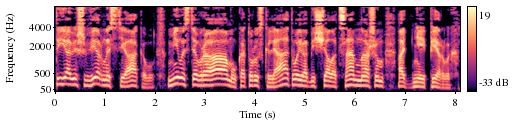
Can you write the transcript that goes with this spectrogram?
Ты явишь верность Иакову, милость Аврааму, которую с клятвою обещал отцам нашим от дней первых.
